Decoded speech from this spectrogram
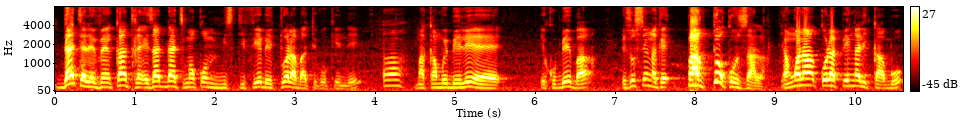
date ya le 24 eza date moko mystifie betwala bato ekokende oh. makambo ebele eh, ekobeba ezosenga ke partout okozala yango wana kola mpe ngai likabo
